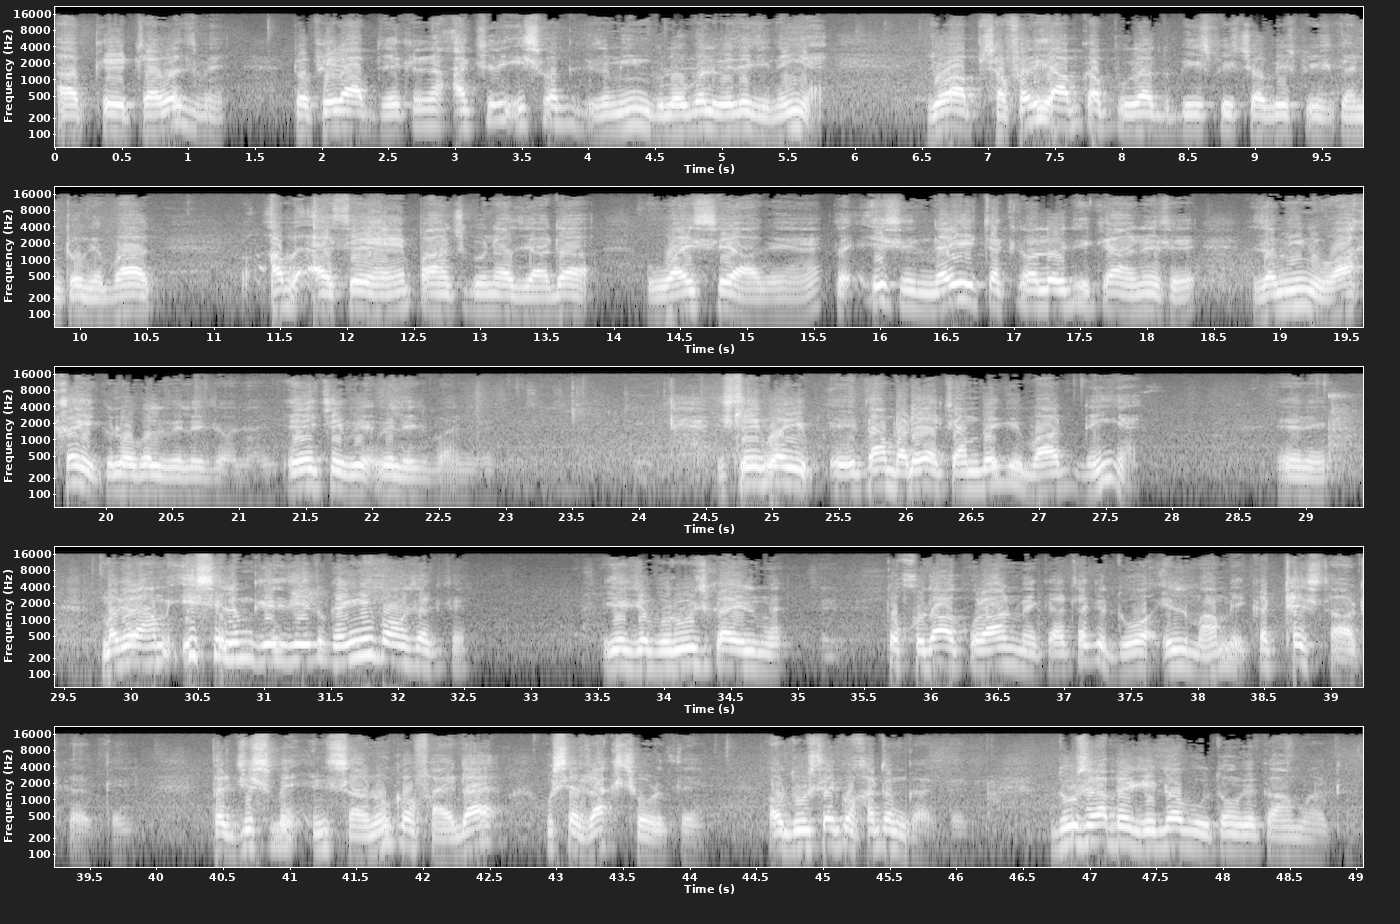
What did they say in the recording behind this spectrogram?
آپ کے ٹریولز میں تو پھر آپ دیکھ لیں ایکچولی اس وقت زمین گلوبل ویلیج نہیں ہے۔ جو آپ سفر ہی آپ کا پورا بیس بیس، چوبیس بیس گھنٹوں کے بعد اب ایسے ہیں، پانچ گنا زیادہ وائس سے آگئے ہیں۔ تو اس نئی ٹیکنالوجی کے آنے سے زمین واقعی گلوبل ویلیج ہو جائے گی۔ ایک ہی ویلیج بن گئے۔ اس لیے کوئی اتنا بڑے اچمبے کی بات نہیں ہے۔ یعنی مگر ہم اس علم کے لیے تو کہیں نہیں پہنچ سکتے۔ یہ جب عروج کا علم ہے، تو خدا قرآن میں کہتا ہے کہ دو علم ہم اکٹھے سٹارٹ کرتے ہیں۔ پر جس میں انسانوں کا فائدہ ہے، اسے رکھ چھوڑتے ہیں اور دوسرے کو ختم کرتے ہیں۔ دوسرا پھر جدو بوتوں کے کام آتا ہے۔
